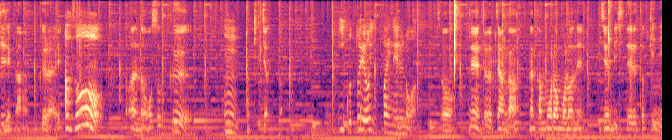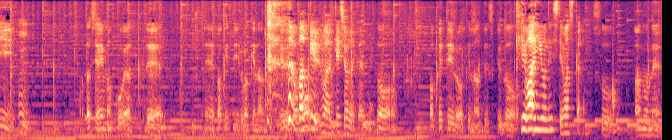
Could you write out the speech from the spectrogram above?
1時間ぐらい。あそあの遅く起きちゃったいいことよいっぱい寝るのは。そう。ねチョロちゃんがなんかもろもろね準備してる時にうん。私は今こうやって、ね、化けているわけなんですけれども。化けるまあ化粧だからね。そう。化けているわけなんですけど。毛わいをねしてますから。そう。あのね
